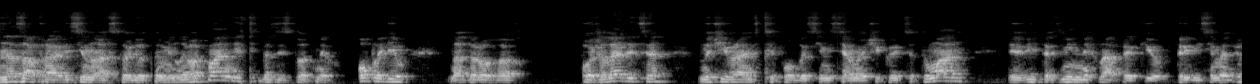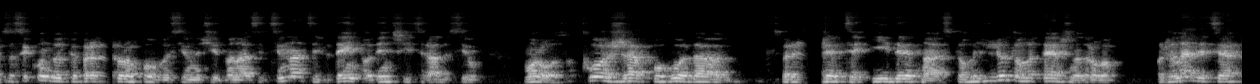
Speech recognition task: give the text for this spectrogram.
На завтра, 18 лютого, мінлива хмарність, без істотних опадів на дорогах ожеледиться. Вночі вранці по області місцями очікується туман. Вітер змінних напрямків 3,8 метрів за секунду. Температура по області вночі 12-17, в день 1,6 градусів морозу. Схожа погода збережеться і 19 лютого теж на дорогах ожеледиться, е,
